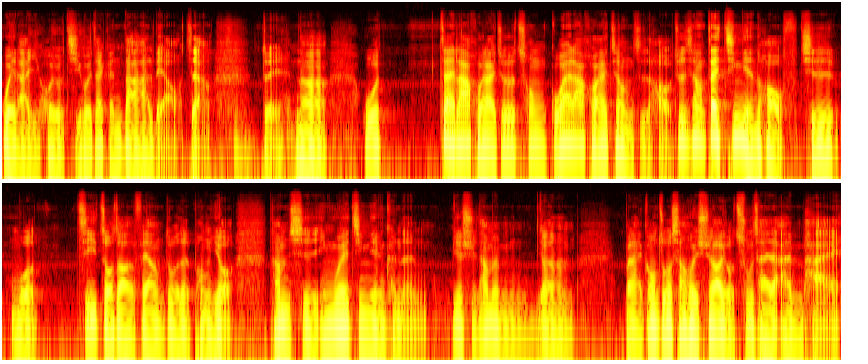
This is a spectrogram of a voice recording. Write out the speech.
未来以后有机会再跟大家聊这样。嗯、对，那我再拉回来，就是从国外拉回来这样子，好，就是像在今年的话，我其实我自己周遭的非常多的朋友，他们其实因为今年可能，也许他们嗯。本来工作上会需要有出差的安排，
